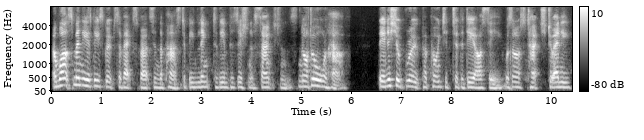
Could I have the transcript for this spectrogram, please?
And whilst many of these groups of experts in the past have been linked to the imposition of sanctions, not all have. The initial group appointed to the DRC was not attached to any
